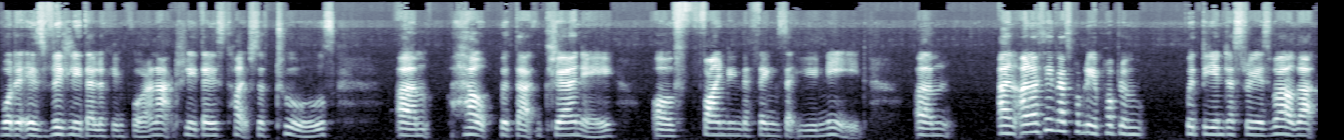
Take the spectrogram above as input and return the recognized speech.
what it is visually they're looking for and actually those types of tools um, help with that journey of finding the things that you need. Um, and, and I think that's probably a problem with the industry as well. That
